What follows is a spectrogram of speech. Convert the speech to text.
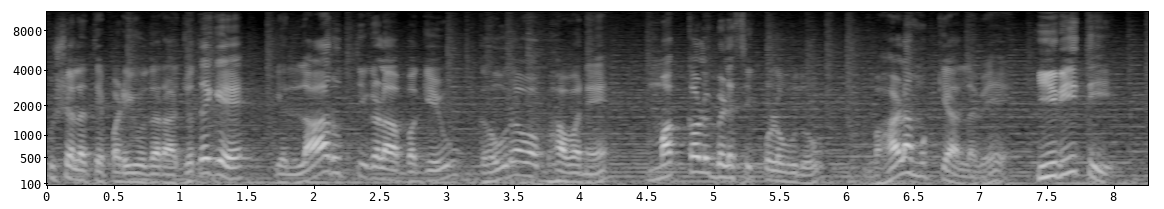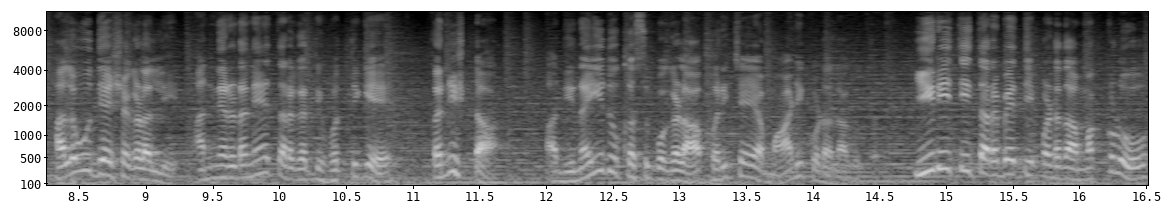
ಕುಶಲತೆ ಪಡೆಯುವುದರ ಜೊತೆಗೆ ಎಲ್ಲಾ ವೃತ್ತಿಗಳ ಬಗ್ಗೆಯೂ ಗೌರವ ಭಾವನೆ ಮಕ್ಕಳು ಬೆಳೆಸಿಕೊಳ್ಳುವುದು ಬಹಳ ಮುಖ್ಯ ಅಲ್ಲವೇ? ಈ ರೀತಿ ಹಲವು ದೇಶಗಳಲ್ಲಿ ಹನ್ನೆರಡನೇ ತರಗತಿ ಹೊತ್ತಿಗೆ ಕನಿಷ್ಠ ಹದಿನೈದು ಕಸುಬುಗಳ ಪರಿಚಯ ಮಾಡಿಕೊಡಲಾಗುತ್ತದೆ. ಈ ರೀತಿ ತರಬೇತಿ ಪಡೆದ ಮಕ್ಕಳು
